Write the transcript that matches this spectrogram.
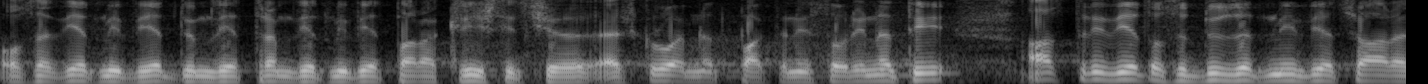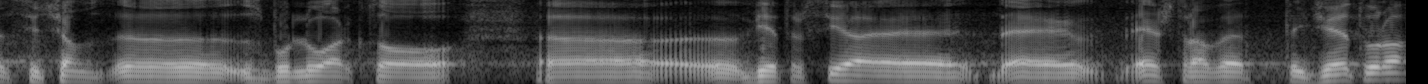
ose dhjetë mijë vjet, dymbëdhjetë, trembëdhjetë mijë vjet para Krishtit që e shkruajmë ne të paktën historinë e tij, as tridhjetë ose dyzet mijë vjeçare siç janë zbuluar këto vjetërsia e eshtrave të gjetura,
